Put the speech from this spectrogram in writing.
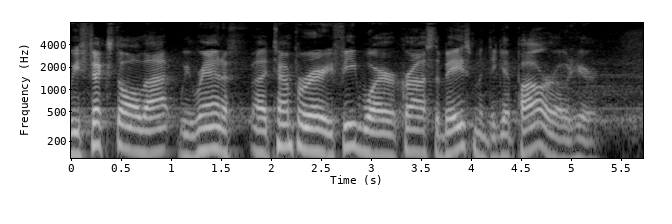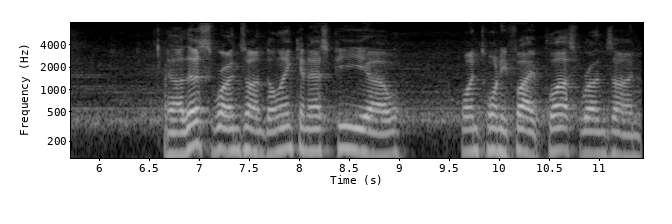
We fixed all that. We ran a, a, temporary feed wire across the basement to get power out here. Uh, this runs on the Lincoln SP uh, 125 Plus runs on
